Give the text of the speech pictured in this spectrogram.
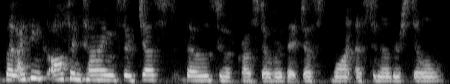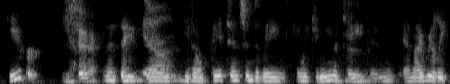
but i think oftentimes they're just those who have crossed over that just want us to know they're still here Yeah. Sure. that they Yeah. you know pay attention to me can we communicate Mhm. and and i really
